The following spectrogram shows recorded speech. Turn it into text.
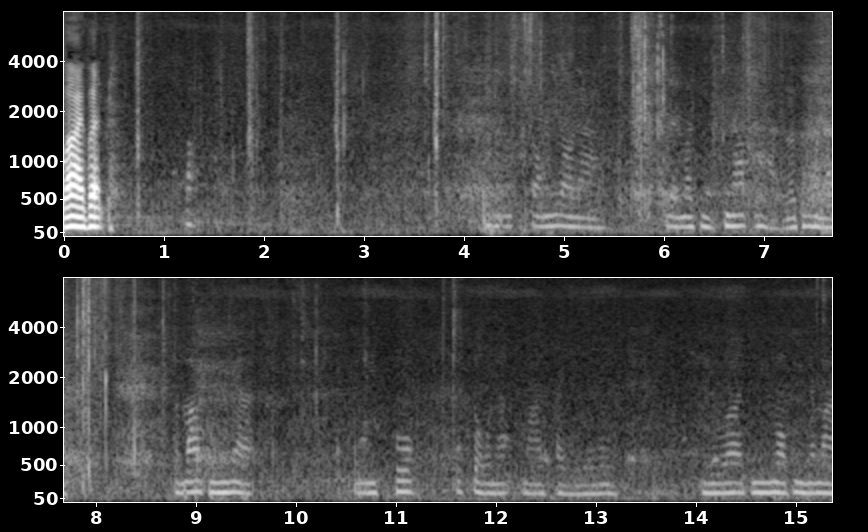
ว่าไงเพื่อนตอนนี้เราเนี่ยเดินมาถึงที่หน้าผาแล้วทุกคนนะส่วนมากตรงนี้เนี่ยมีพวกพวกโจรนะมาใส่เยอะเลยไม่รู้ว่าจะมีหมอผีนะมา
